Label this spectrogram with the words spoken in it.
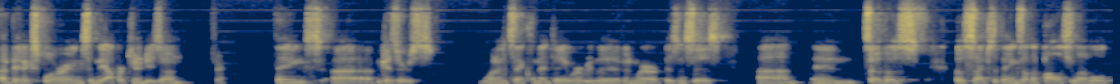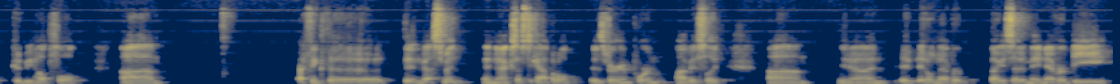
I've been exploring some of the opportunity zone sure. things uh, because there's one in San Clemente where we mm-hmm. live and where our business is. Um, and so those those types of things on the policy level could be helpful. Um, I think the the investment and access to capital is very important. Obviously, um, you know, and it, will never, like I said, it may never be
